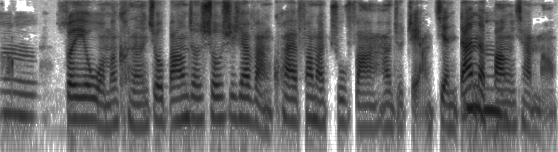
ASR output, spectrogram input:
嗯，所以我们可能就帮着收拾一下碗筷，放到厨房，然后就这样简单的帮一下忙。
